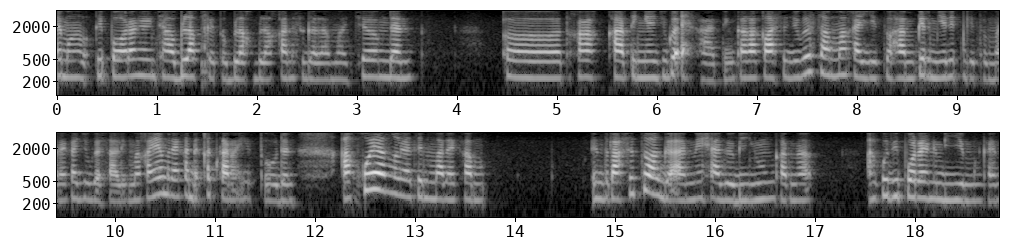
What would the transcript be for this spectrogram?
emang tipe orang yang cablak gitu belak belakan segala macem. Dan uh, kakak cuttingnya juga eh cutting kakak kelasnya juga sama kayak gitu hampir mirip gitu. Mereka juga saling makanya mereka dekat karena itu. Dan aku yang ngeliatin mereka interaksi tuh agak aneh agak bingung karena aku tipe orang yang diem kan.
